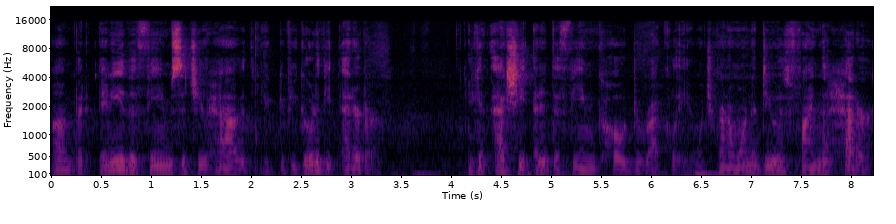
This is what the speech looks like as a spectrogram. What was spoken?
Um, but any of the themes that you have, if you go to the editor, you can actually edit the theme code directly. What you're going to want to do is find the header.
